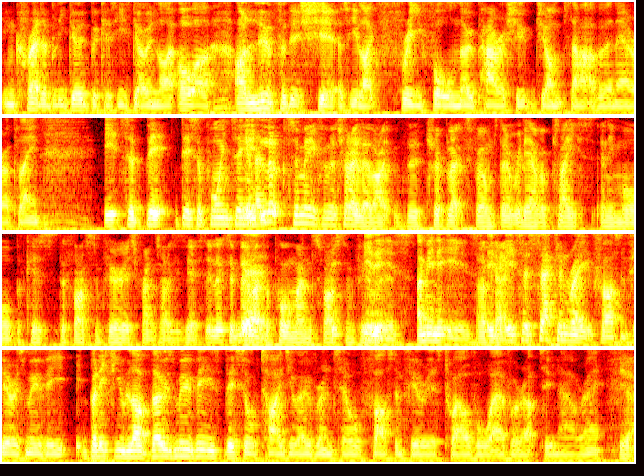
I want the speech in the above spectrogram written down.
incredibly good because he's going like, "Oh, uh, I'll live for this shit" as he like free fall, no parachute jumps out of an aeroplane. It's a bit disappointing. and It then- looked to me from the trailer like the Triple X films don't really have a place anymore because the Fast and Furious franchise exists. It looks a bit Yeah. like a poor man's Fast and Furious. It is. I mean, it is. It, it's a second-rate Fast and Furious movie. But if you love those movies, this will tide you over until Fast and Furious 12 or whatever we're up to now, right? Yeah.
